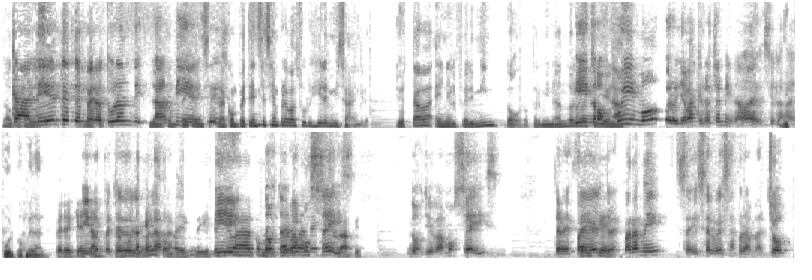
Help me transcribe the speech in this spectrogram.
No, caliente, temperatura La competencia, ambiente. la competencia siempre va a surgir en mi sangre. Yo estaba en el Fermín Toro, terminando el Y nos bachillerato. fuimos, pero ya vas que no has terminado de decir la vaina. Disculpa, pedal. Pero es que Y está, después te doy la lento, palabra. marico. Dijiste Y que ibas a nos comentar llevamos seis. rápido. Nos llevamos seis, tres para ¿Seis él, qué? tres para mí, seis cervezas Brahma Chop.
